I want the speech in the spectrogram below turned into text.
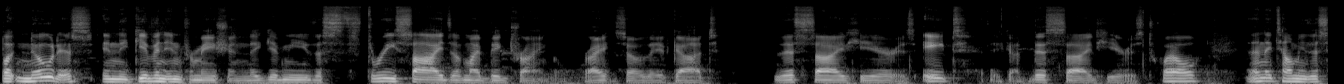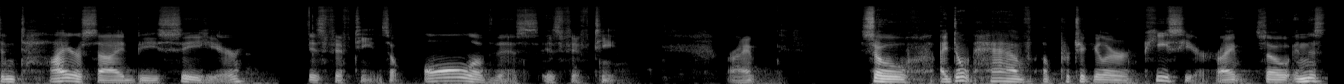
But notice in the given information, they give me the three sides of my big triangle, right? So they've got this side here is 8, they've got this side here is 12, And then they tell me this entire side BC here is 15. So all of this is 15. Right. So I don't have a particular piece here, right? So in this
